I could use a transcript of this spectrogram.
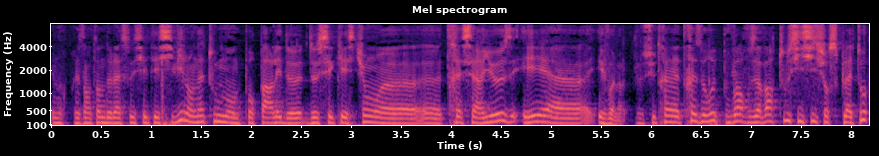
une représentante de la société civile. On a tout le monde pour parler de, ces questions euh, euh, très sérieuses. Et, euh, et, voilà, je suis très heureux de pouvoir vous avoir tous ici sur ce plateau.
